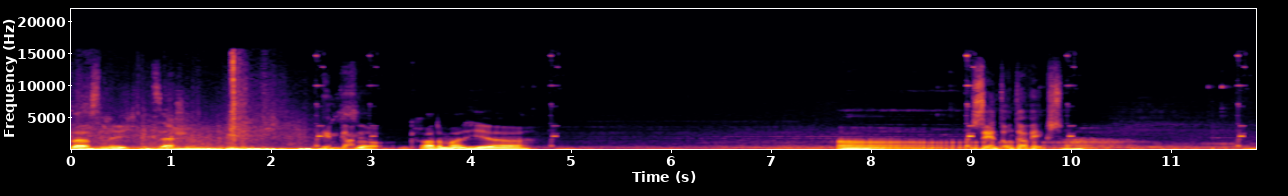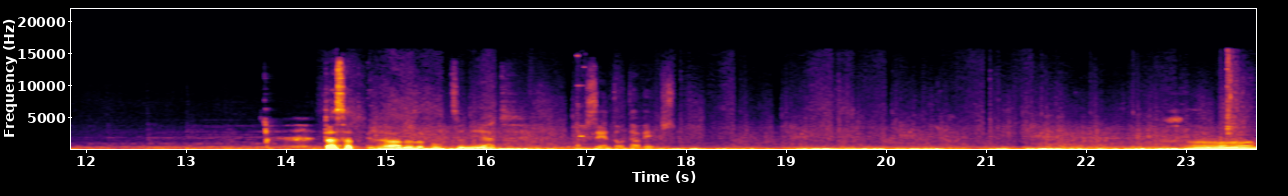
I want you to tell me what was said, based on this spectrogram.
das nicht. Sehr schön. Im Gange. So, gerade mal hier. Ah, Sind unterwegs. das hat gerade so funktioniert. Sind unterwegs. So.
